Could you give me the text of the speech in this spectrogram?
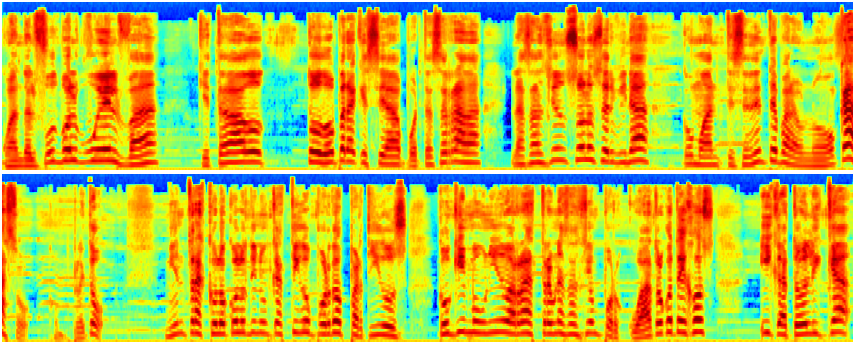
Cuando el fútbol vuelva, que está dado todo para que sea puerta cerrada, la sanción solo servirá como antecedente para un nuevo caso, completó. Mientras Colo Colo tiene un castigo por dos partidos, Coquimbo Unido arrastra una sanción por cuatro cotejos y Católica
